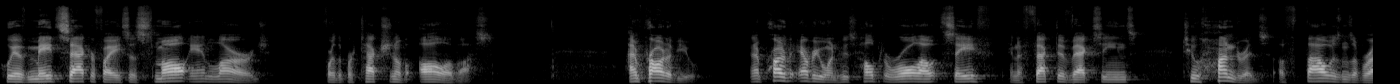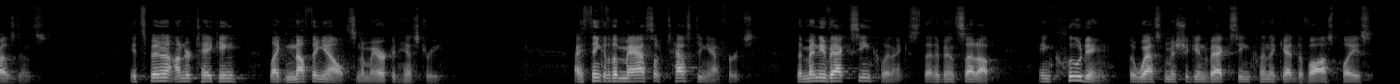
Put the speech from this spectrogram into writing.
who have made sacrifices, small and large, for the protection of all of us. I'm proud of you, and I'm proud of everyone who's helped roll out safe and effective vaccines to hundreds of thousands of residents. It's been an undertaking like nothing else in American history. I think of the massive testing efforts, the many vaccine clinics that have been set up, including the West Michigan Vaccine Clinic at DeVos Place,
